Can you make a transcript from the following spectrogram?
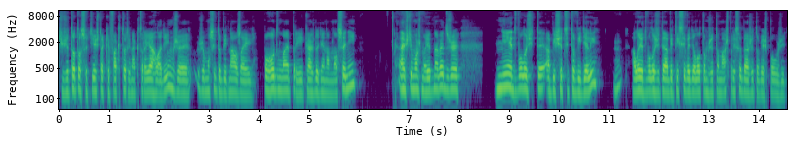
Čiže toto sú tiež také faktory, na ktoré ja hľadím, že, že musí to byť naozaj pohodlné pri každodennom nosení. A ešte možno jedna vec, že nie je dôležité, aby všetci to videli? Ale je dôležité, aby ty si vedel o tom, že to máš pri sebe a že to vieš použiť.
